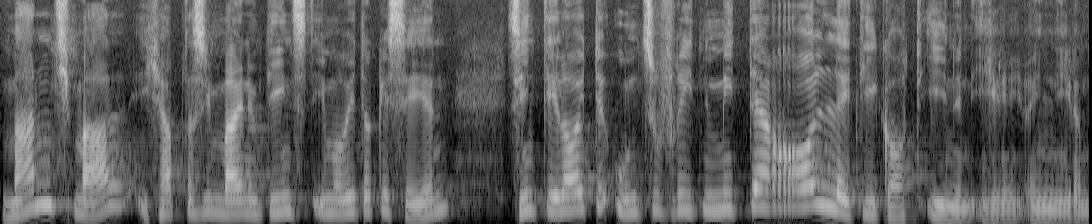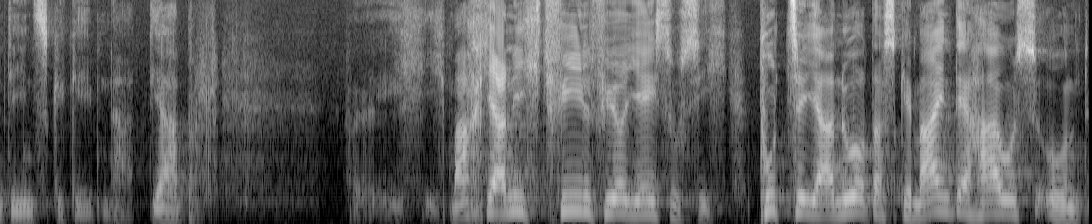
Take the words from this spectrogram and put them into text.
Manchmal, ich habe das in meinem Dienst immer wieder gesehen, sind die Leute unzufrieden mit der Rolle, die Gott ihnen in ihrem Dienst gegeben hat. Ja, aber ich, ich mache ja nicht viel für Jesus. Ich putze ja nur das Gemeindehaus und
